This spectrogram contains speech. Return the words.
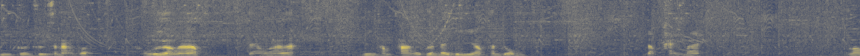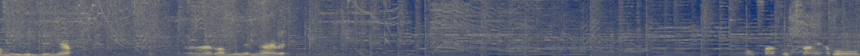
วิ่งเกินครึ่งสนามก็เอาเรื่องนะครับแจ๋วนะฮะวิ่งทำทางให้เพื่อนได้ดีครับท่านยม จับแข็งไปรอบนี้วินวินครับรอบนี้เล่นง่ายไปท้องฟ้าสดใสครับผม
